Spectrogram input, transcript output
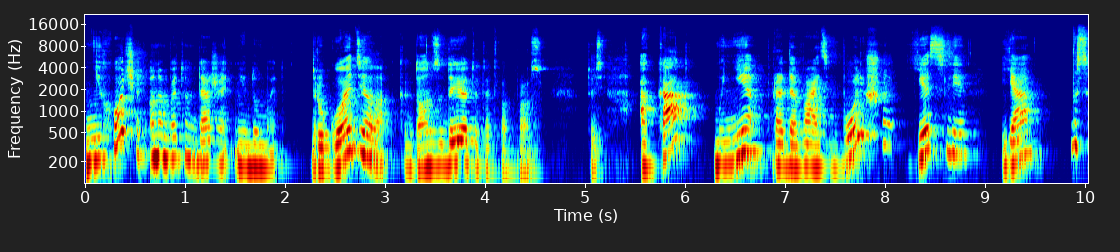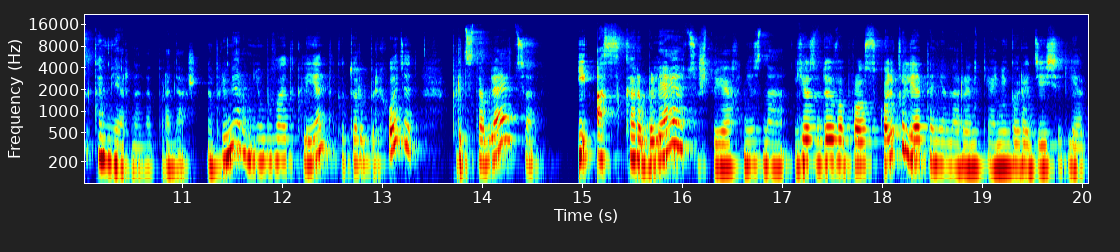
не хочет, он об этом даже не думает. Другое дело, когда он задает этот вопрос – то есть, а как мне продавать больше, если я высокомерна на продаж? Например, у меня бывают клиенты, которые приходят, представляются и оскорбляются, что я их не знаю. Я задаю вопрос, сколько лет они на рынке? Они говорят, 10 лет.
